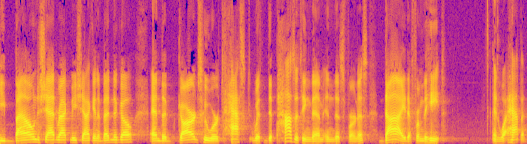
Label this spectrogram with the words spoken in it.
He bound Shadrach, Meshach, and Abednego, and the guards who were tasked with depositing them in this furnace died from the heat. And what happened?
